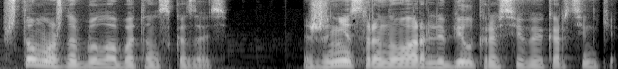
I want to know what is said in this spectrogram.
Что можно было об этом сказать? Жнец Ренуар любил красивые картинки.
